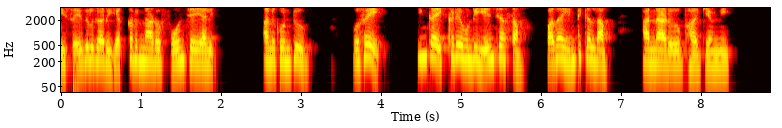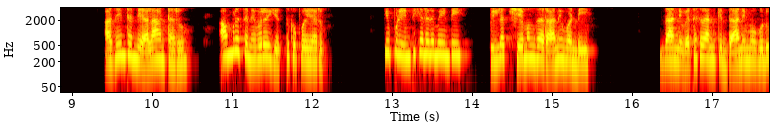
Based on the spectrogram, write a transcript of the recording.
ఈ సైదులుగాడు ఎక్కడున్నాడో ఫోన్ చేయాలి అనుకుంటూ ఉసై ఇంకా ఇక్కడే ఉండి ఏం చేస్తాం? పద ఇంటికెళ్దాం అన్నాడు భాగ్యంని అదేంటండి అలా అంటారు? అమృతనెవరో ఎత్తుకుపోయారు. ఇప్పుడు ఇంటికెళ్ళడమేంటి పిల్ల క్షేమంగా రానివ్వండి. దాన్ని వెతకడానికి దాని మొగుడు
